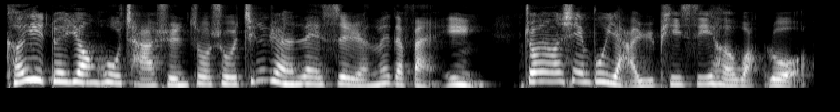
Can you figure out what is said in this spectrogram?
可以对用户查询做出惊人类似人类的反应，重要性不亚于 PC 和网络。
